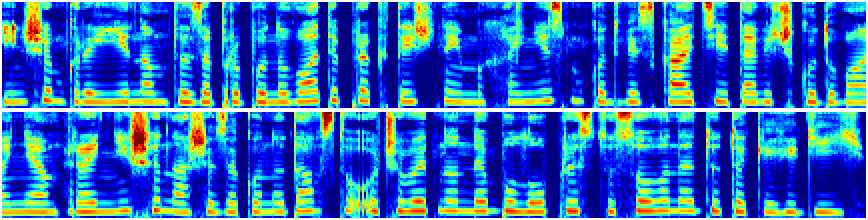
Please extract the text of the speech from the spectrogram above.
іншим країнам та запропонувати практичний механізм конфіскації та відшкодування. Раніше наше законодавство очевидно не було пристосоване до таких дій.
